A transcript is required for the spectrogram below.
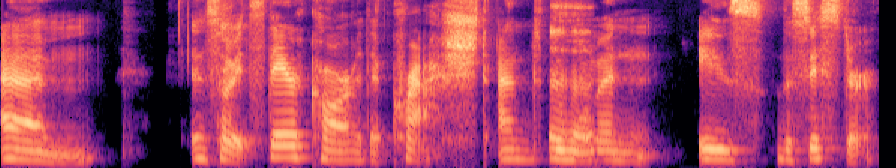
um, and so it's their car that crashed, and the Mhm. woman is the sister.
